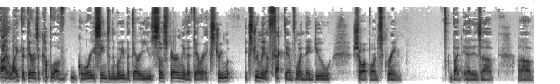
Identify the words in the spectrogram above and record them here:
I like that there is a couple of gory scenes in the movie, but they are used so sparingly that they are extremely extremely effective when they do show up on screen. But it is a, a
